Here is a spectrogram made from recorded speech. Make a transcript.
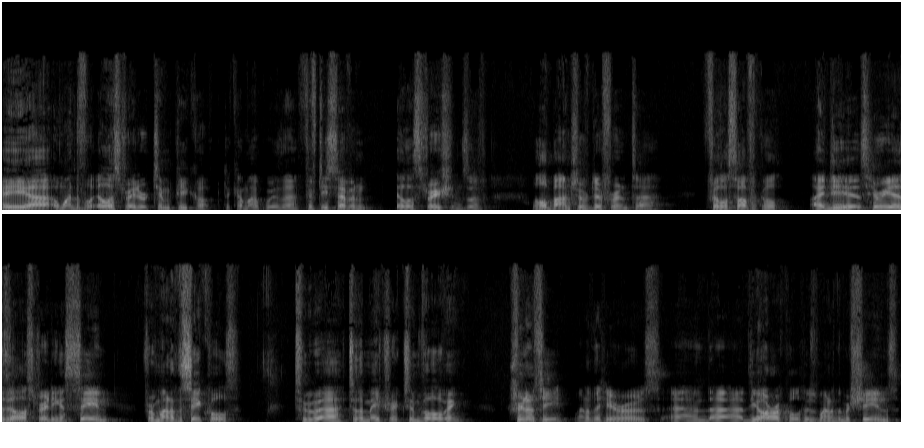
a, uh, a wonderful illustrator, Tim Peacock, to come up with uh, 57 illustrations of a whole bunch of different uh, philosophical ideas. Here he is illustrating a scene from one of the sequels to uh, to the Matrix involving Trinity, one of the heroes, and uh, the Oracle, who's one of the machines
